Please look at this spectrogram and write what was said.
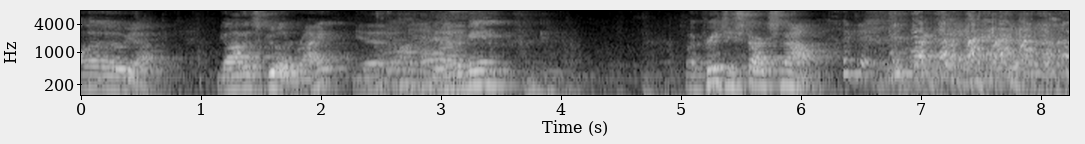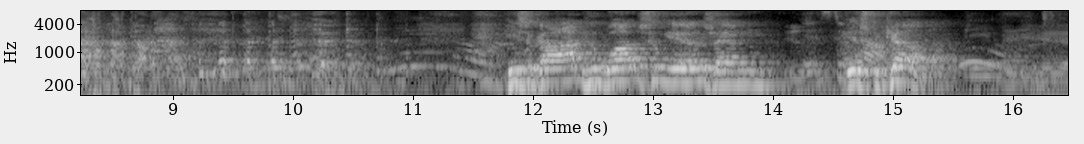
Hallelujah. God is good, right? Yeah. You know what I mean? My preaching starts now. Okay. He's a God who was, who is, and Is- is to come. Yeah.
